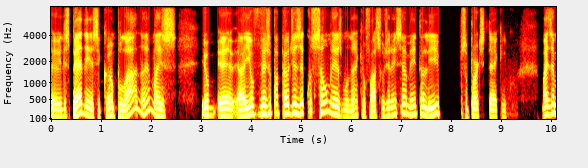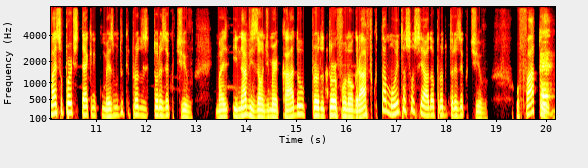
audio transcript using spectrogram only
eles pedem esse campo lá, né? Mas eu, é, aí eu vejo o papel de execução mesmo, né? Que eu faço o gerenciamento ali, suporte técnico. Mas é mais suporte técnico mesmo do que produtor executivo. Mas, e na visão de mercado, o produtor fonográfico está muito associado ao produtor executivo. O fato é.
